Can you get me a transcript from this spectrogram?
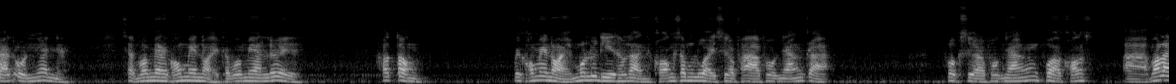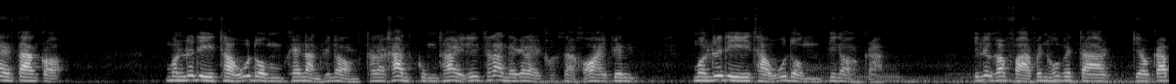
การโอนเงินเนี่ยฉันว่าแมนของแม่หน่อยกับบ่แมนเลยเขาต้องเป็นของแม่หน่อยมลดีเท่านั้น ของสำรวยเสื้อผ้าพวกยังกะพวกเสื้อพวกยังพวกของ อ่ามาลายต่างๆก็ มนฤดีเถาอุดมแค่นั้นพี่น้อง ธนาคารกรุงไทยหรือธนาคารใดก็ได้ขอขอให้เป็นมนฤดีเถาอุดมพี่น้องกับอย่าลืมครับฝากเป็นหูเป็นตาเกี่ยวกับ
